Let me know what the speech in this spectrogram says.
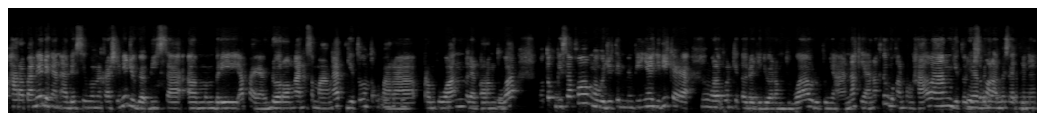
harapannya dengan ada si Women Crush ini juga bisa um, memberi apa ya dorongan semangat gitu untuk mm-hmm. para perempuan dan orang mm-hmm. tua untuk bisa kok ngewujudin mimpinya. Jadi kayak hmm. walaupun kita udah jadi orang tua, udah punya anak, ya anak tuh bukan penghalang gitu. Ya, Justru malah bisa jadi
